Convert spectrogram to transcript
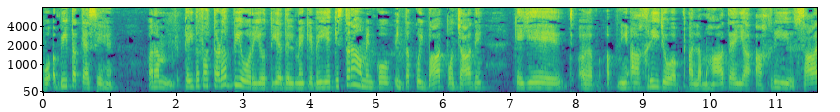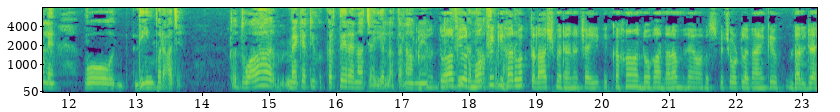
وہ ابھی تک کیسے ہیں؟ اور ہم کئی دفعہ تڑپ بھی ہو رہی ہوتی ہے دل میں کہ بھئی یہ کس طرح ہم ان کو، ان تک کوئی بات پہنچا دیں کہ یہ اپنی آخری جو لمحات ہیں یا آخری سال ہیں، وہ دین پر آ جائیں۔ تو دعا میں کہتی ہوں کہ کرتے رہنا چاہیے اللہ تعالیٰ میں ہاں، دعا بھی اور موقع کی ہر وقت تلاش میں رہنا چاہیے کہ کہاں لوہا نرم ہے اور اس پہ چوٹ لگائیں کہ ڈل جائے۔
